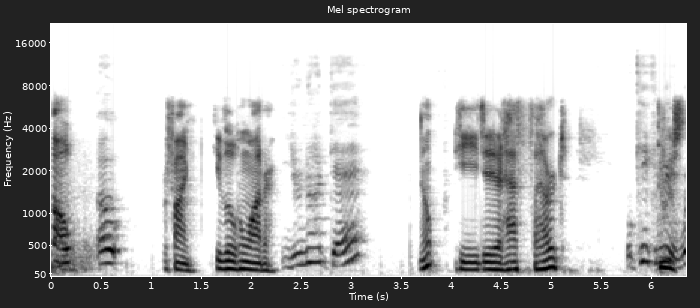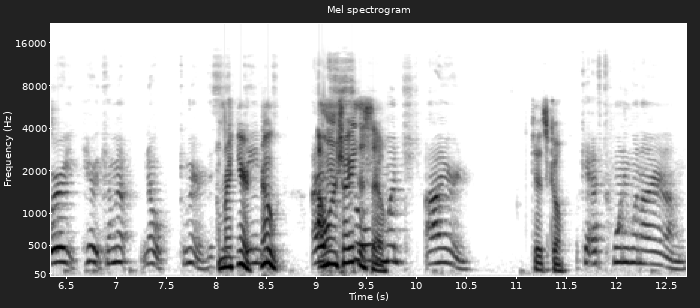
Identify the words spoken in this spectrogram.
Oh, Oh, we're fine. Keep a little water. you're not dead? Nope. He did a half heart. Okay, come here. Where are you? Harry, come up. No, come here. This I'm is right here. dangerous. No, I, I wanna show you so this, though. much iron. Okay, let's go. Okay, I have 21 iron on me.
